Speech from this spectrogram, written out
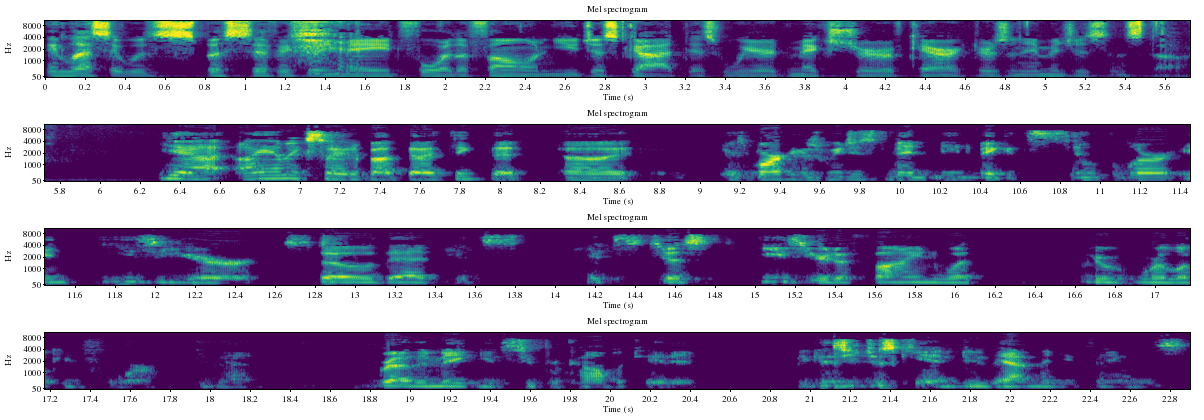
unless it was specifically made for the phone, you just got this weird mixture of characters and images and stuff. Yeah, I am excited about that. I think that uh, as marketers, we just need to make it simpler and easier so that it's it's just easier to find what we're, we're looking for in that, rather than making it super complicated because you just can't do that many things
